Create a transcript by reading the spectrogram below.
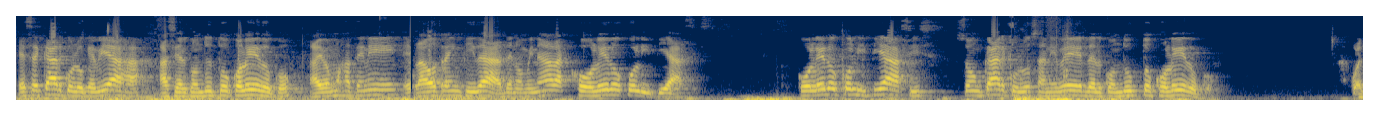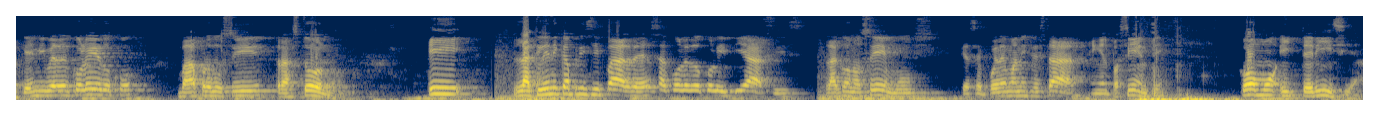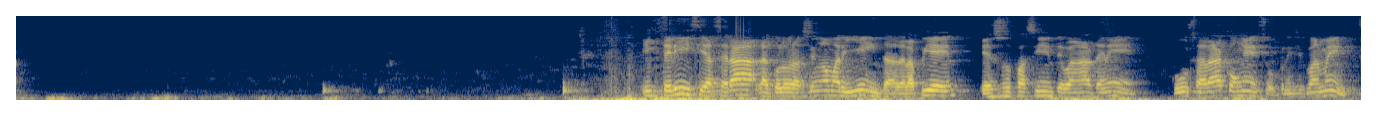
Ese cálculo que viaja hacia el conducto colédoco, ahí vamos a tener la otra entidad denominada coledocolitiasis. Coledocolitiasis son cálculos a nivel del conducto colédoco. A cualquier nivel del colédoco va a producir trastorno. Y la clínica principal de esa coledocolitiasis la conocemos que se puede manifestar en el paciente como ictericia. Ictericia será la coloración amarillenta de la piel que esos pacientes van a tener. Usará con eso principalmente.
